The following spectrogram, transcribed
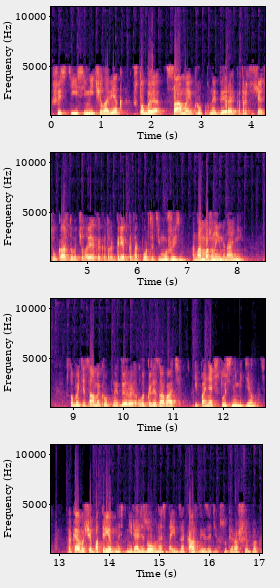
6, 7 человек, чтобы самые крупные дыры, которые встречаются у каждого человека, которые крепко так портят ему жизнь, а нам важны именно они, чтобы эти самые крупные дыры локализовать и понять, что с ними делать. Какая вообще потребность нереализованная стоит за каждой из этих супер ошибок,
